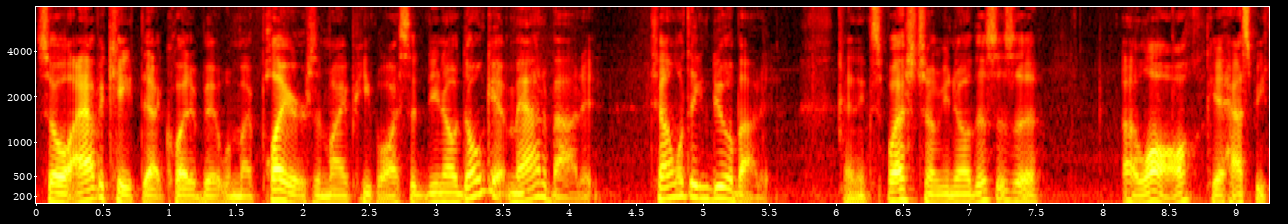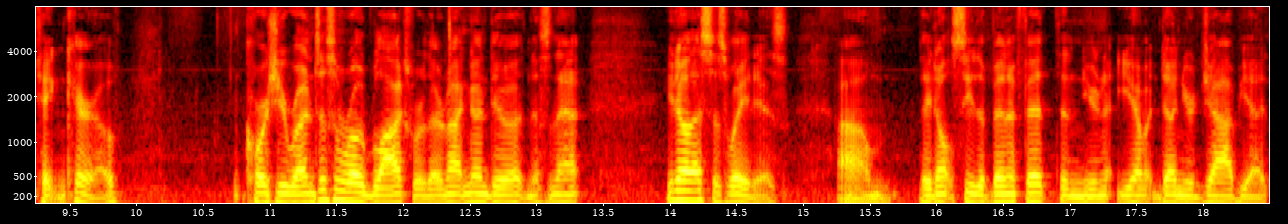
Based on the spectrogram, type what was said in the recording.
So I advocate that quite a bit with my players and my people. I said, you know, don't get mad about it. Tell them what they can do about it, and express to them, you know, this is a a law. Okay, it has to be taken care of. Of course, you run into some roadblocks where they're not going to do it and this and that. You know, that's just the way it is. Um, they don't see the benefit, then you're, you haven't done your job yet.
